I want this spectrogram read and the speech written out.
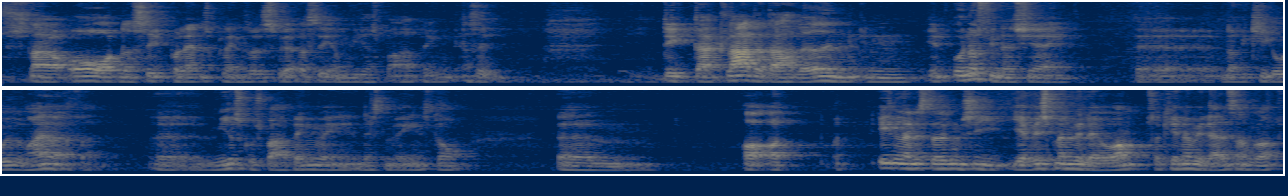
snakker overordnet set på landsplan, så er det svært at se, om vi har sparet penge. Altså, det, der er klart, at der har været en, en, en underfinansiering, øh, når vi kigger ud ved mig i hvert fald. Øh, vi har skulle spare penge ved, næsten hver eneste år. Øh, og, og, og et eller andet sted kan man sige, ja, hvis man vil lave om, så kender vi det alle sammen godt.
